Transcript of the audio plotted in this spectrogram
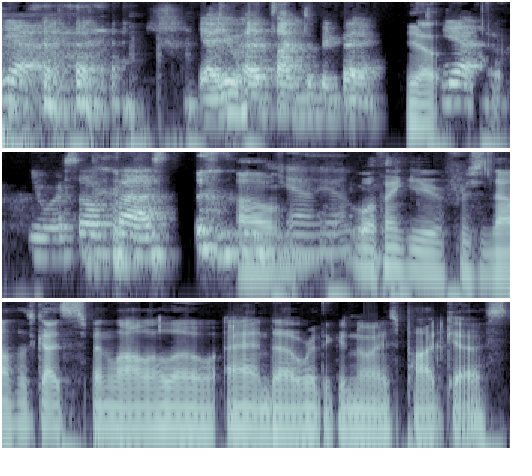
Yeah, yeah, you had time to prepare. yeah yeah, you were so fast. Um, Yeah, yeah. Well, thank you for sitting down with us, guys. It's been La La Lo and uh, We're the Good Noise podcast.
